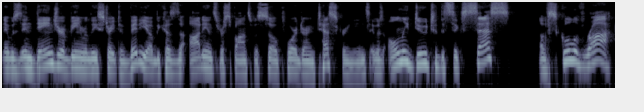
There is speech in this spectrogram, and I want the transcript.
It was in danger of being released straight to video because the audience response was so poor during test screenings. It was only due to the success of School of Rock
